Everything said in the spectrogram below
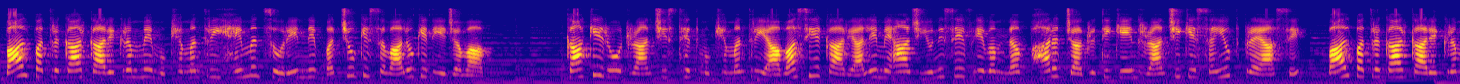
बाल पत्रकार कार्यक्रम में मुख्यमंत्री हेमंत सोरेन ने बच्चों के सवालों के दिए जवाब। कांके रोड रांची स्थित मुख्यमंत्री आवासीय कार्यालय में आज यूनिसेफ एवं नव भारत जागृति केंद्र रांची के संयुक्त प्रयास से बाल पत्रकार कार्यक्रम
